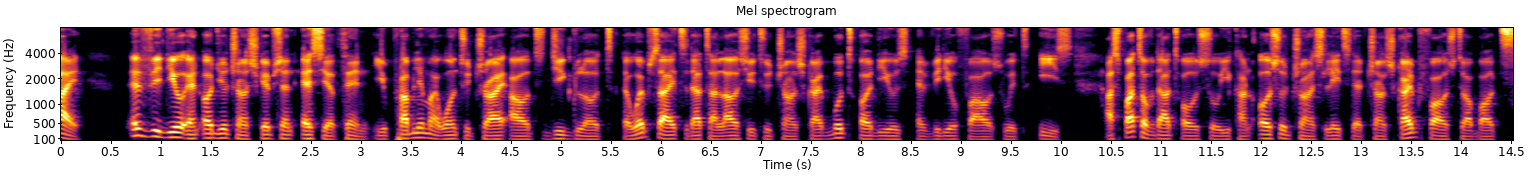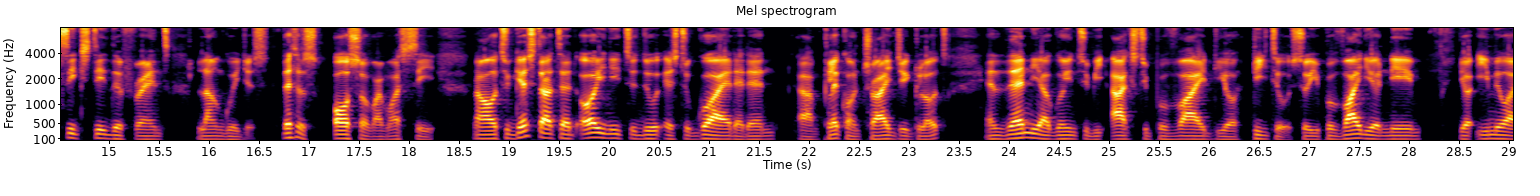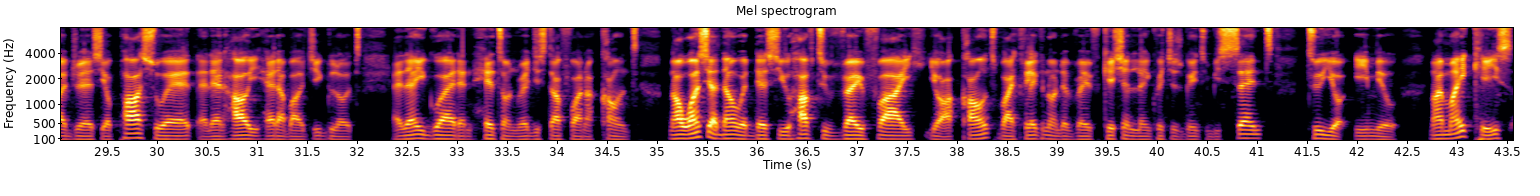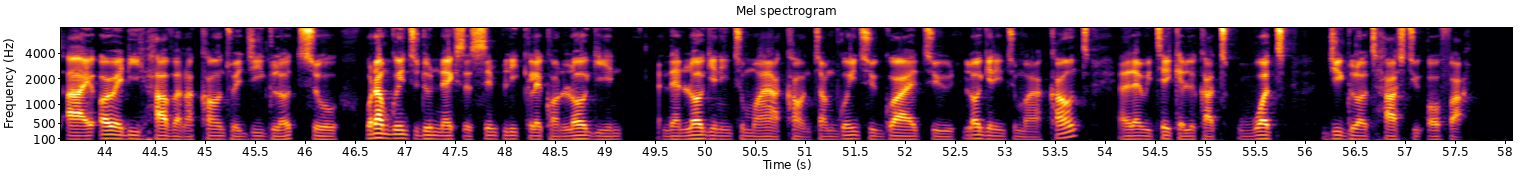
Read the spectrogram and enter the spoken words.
Hi, if video and audio transcription is your thing, you probably might want to try out Gglot, a website that allows you to transcribe both audios and video files with ease. As part of that also, you can also translate the transcribed files to about 60 different languages. This is awesome, I must say. Now, to get started, all you need to do is to go ahead and then um, click on try Gglot and then you are going to be asked to provide your details. So you provide your name, your email address, your password, and then how you heard about Gglot. And then you go ahead and hit on register for an account. Now, once you're done with this, you have to verify your account by clicking on the verification link, which is going to be sent to your email. Now, in my case, I already have an account with Gglot. So what I'm going to do next is simply click on login and then login into my account. So I'm going to go ahead to login into my account and then we take a look at what Gglot has to offer.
